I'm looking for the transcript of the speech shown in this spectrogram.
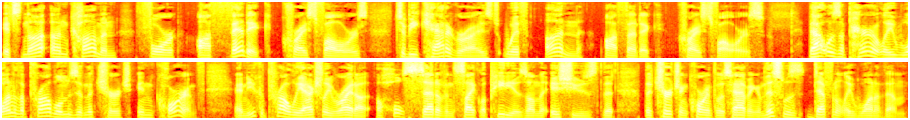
it's not uncommon for authentic Christ followers to be categorized with unauthentic Christ followers. That was apparently one of the problems in the church in Corinth. And you could probably actually write a, a, whole set of encyclopedias on the issues that the church in Corinth was having. And this was definitely one of them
